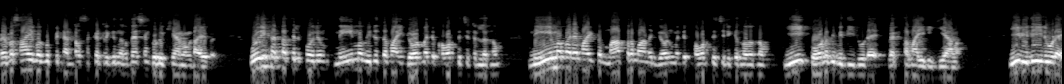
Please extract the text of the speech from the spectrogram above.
വ്യവസായ വകുപ്പിന്റെ അണ്ടർ സെക്രട്ടറിക്ക് നിർദ്ദേശം കൊടുക്കുകയാണ് ഉണ്ടായത്. ഒരു ഘട്ടത്തിൽ പോലും നിയമവിരുദ്ധമായി ഗവൺമെന്റ് പ്രവർത്തിച്ചിട്ടില്ലെന്നും നിയമപരമായിട്ട് മാത്രമാണ് ഗവൺമെന്റ് പ്രവർത്തിച്ചിരിക്കുന്നതെന്നും ഈ കോടതി വിധിയിലൂടെ വ്യക്തമായിരിക്കുകയാണ്. ഈ വിധിയിലൂടെ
